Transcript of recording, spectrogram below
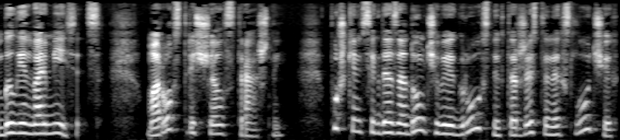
Был январь месяц. Мороз трещал страшный. Пушкин, всегда задумчивый и грустный в торжественных случаях,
